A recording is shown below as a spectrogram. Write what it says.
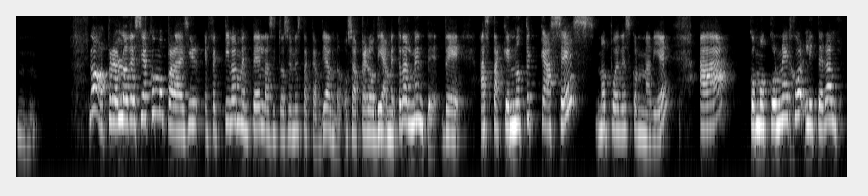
No, pero lo decía como para decir, efectivamente la situación está cambiando, o sea, pero diametralmente, de hasta que no te cases, no puedes con nadie, a como conejo literal,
